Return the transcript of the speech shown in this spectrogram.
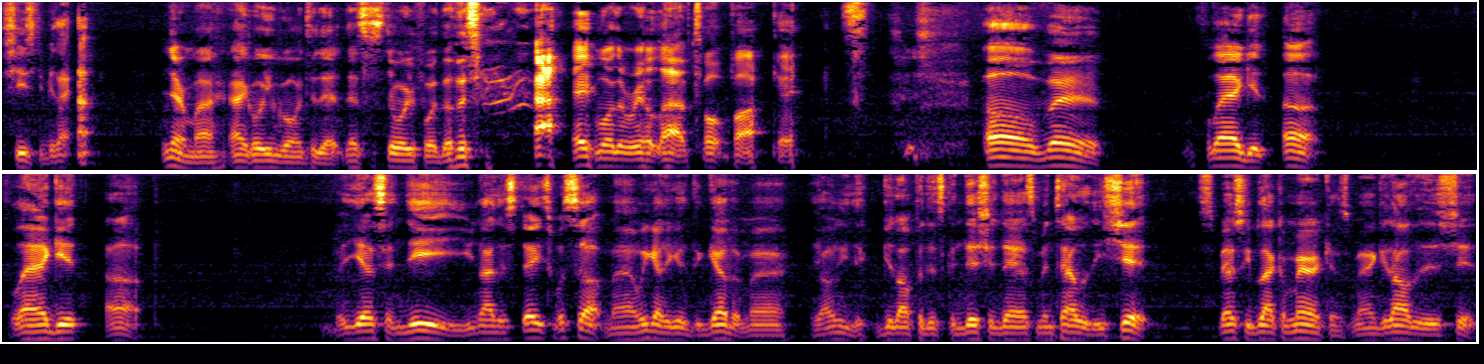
She used to be like, ah. never mind. I go, gonna go into that. That's a story for another time. On the real live talk podcast. oh man. Flag it up. Flag it up. But yes, indeed, United States, what's up, man? We got to get together, man. Y'all need to get off of this conditioned ass mentality shit, especially black Americans, man. Get all of this shit.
